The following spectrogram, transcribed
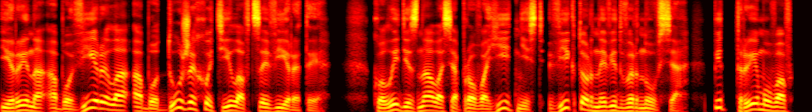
Ірина або вірила, або дуже хотіла в це вірити. Коли дізналася про вагітність, Віктор не відвернувся, підтримував,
